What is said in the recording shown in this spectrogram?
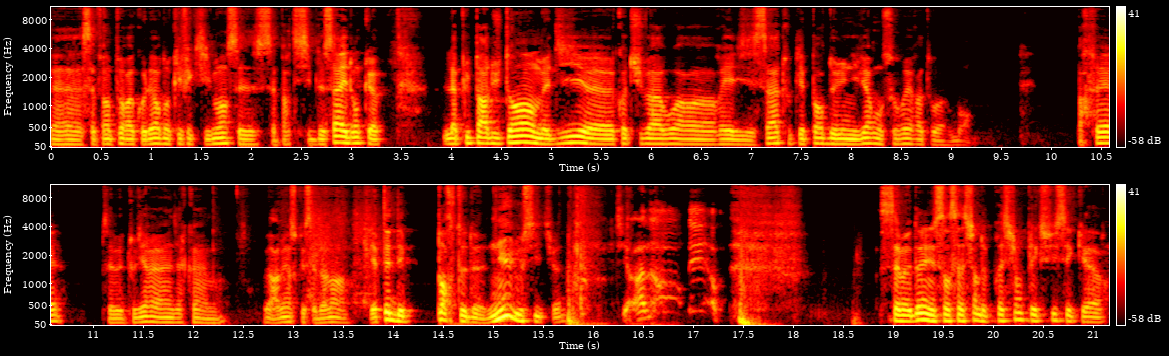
Euh, ça fait un peu racoleur, donc effectivement, ça participe de ça. Et donc, euh, la plupart du temps, on me dit euh, quand tu vas avoir réalisé ça, toutes les portes de l'univers vont s'ouvrir à toi. Bon, parfait. Ça veut tout dire et rien dire quand même. On verra bien ce que ça donnera. Il y a peut-être des portes de nul aussi, tu vois. tu ah non, ça me donne une sensation de pression plexus et cœur.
